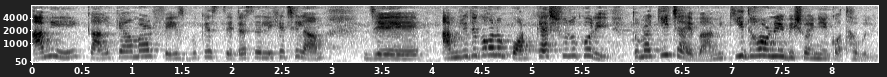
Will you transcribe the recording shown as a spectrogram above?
আমি কালকে আমার ফেসবুকে স্ট্যাটাসে লিখেছিলাম যে, আমি যদি কখনো পডকাস্ট শুরু করি, তোমরা কি চাইবা? আমি কি ধরনের বিষয় নিয়ে কথা বলি?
